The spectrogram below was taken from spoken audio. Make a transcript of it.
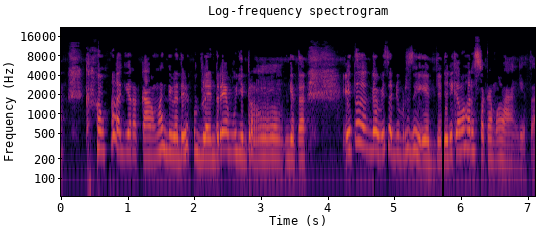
Kamu lagi rekaman tiba-tiba blendernya bunyi der gitu. Itu nggak bisa dibersihin. Jadi kamu harus rekam ulang gitu.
